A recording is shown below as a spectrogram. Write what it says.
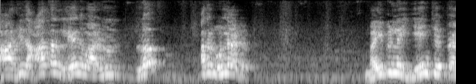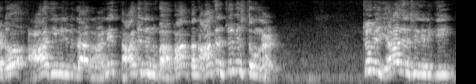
ఆ జీవిత ఆచరణ లేని వాళ్ళలో అతడు ఉన్నాడు. బైబిల్లో ఏం చెప్పాడో ఆ జీవిత విధానాన్ని తాజుద్దీన్ బాబా తన ఆచరణ చూపిస్తూ ఉన్నాడు. చూపి ఎలా తెలిసి దీనికి?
